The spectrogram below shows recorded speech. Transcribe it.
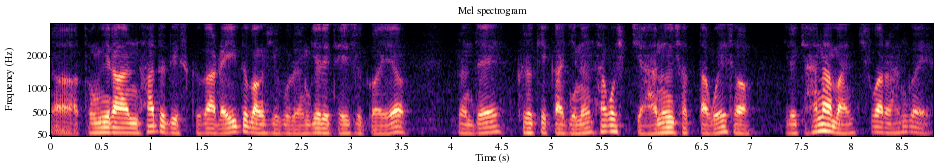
어, 동일한 하드디스크가 레이드 방식으로 연결이 되어 있을 거예요. 그런데 그렇게까지는 하고 싶지 않으셨다고 해서 이렇게 하나만 추가를 한 거예요.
